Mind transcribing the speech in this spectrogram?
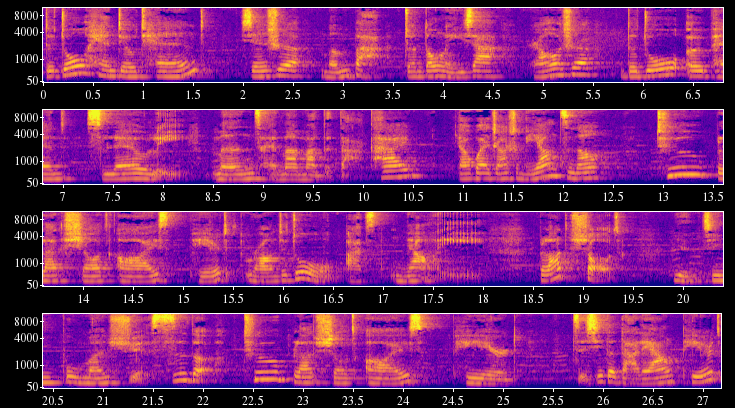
The door handle turned，先是门把转动了一下，然后是 the door opened slowly，门才慢慢的打开。妖怪长什么样子呢？Two bloodshot eyes peered round the door at Nelly. Bloodshot，眼睛布满血丝的。Two bloodshot eyes peered，仔细的打量。Peered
